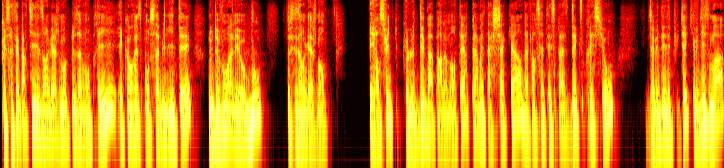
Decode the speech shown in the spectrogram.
que ça fait partie des engagements que nous avons pris et qu'en responsabilité, nous devons aller au bout de ces engagements. Et ensuite, que le débat parlementaire permette à chacun d'avoir cet espace d'expression. Vous avez des députés qui vous disent, moi,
